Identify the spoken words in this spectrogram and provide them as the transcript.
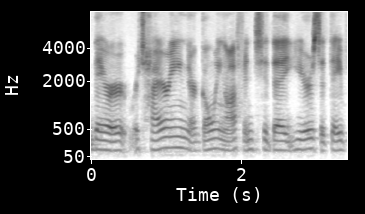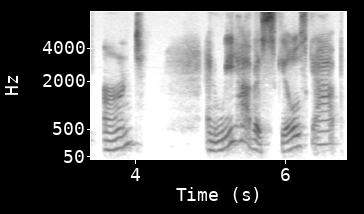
They're retiring, they're going off into the years that they've earned. And we have a skills gap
